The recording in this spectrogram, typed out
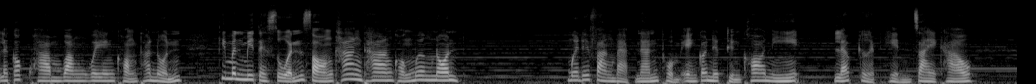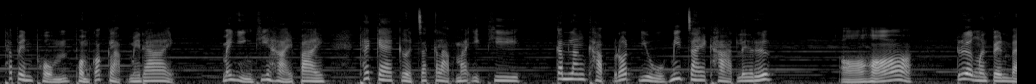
และก็ความวังเวงของถนนที่มันมีแต่สวนสองข้างทางของเมืองนนท์เมื่อได้ฟังแบบนั้นผมเองก็นึกถึงข้อนี้ แล้วเกิดเห็นใจเขา ถ้าเป็นผมผมก็กลับไม่ได้ แม่หญิงที่หายไป ถ้าแกเกิดจะกลับมาอีกทีกำลังขับรถอยู่มิใจขาดเลยหรืออ๋อ เรื่องมันเป็นแบ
